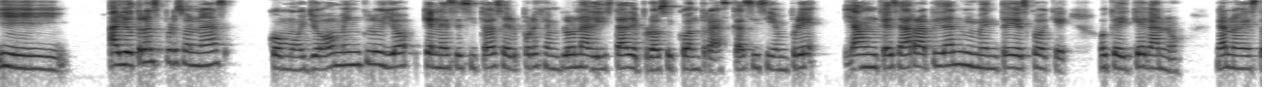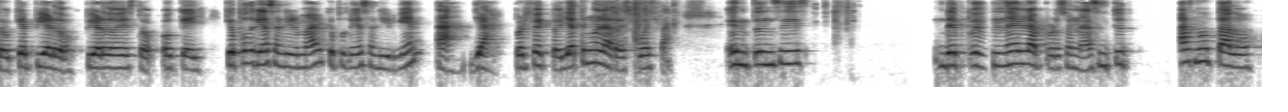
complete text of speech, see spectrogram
Y hay otras personas, como yo me incluyo, que necesito hacer, por ejemplo, una lista de pros y contras casi siempre, y aunque sea rápida en mi mente, es como que, ok, ¿qué gano? Gano esto, ¿qué pierdo? Pierdo esto, ok. ¿Qué podría salir mal? ¿Qué podría salir bien? Ah, ya, perfecto, ya tengo la respuesta. Entonces, depende de la persona. Si tú has notado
